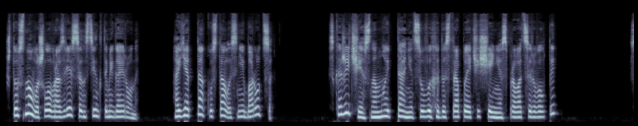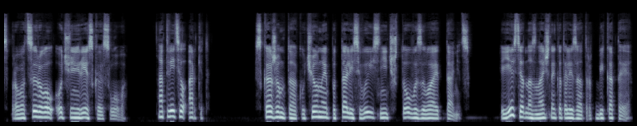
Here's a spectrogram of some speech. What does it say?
что снова шло вразрез с инстинктами Гайроны. А я так устала с ней бороться. Скажи честно, мой танец у выхода с тропы очищения спровоцировал ты? Спровоцировал очень резкое слово. Ответил Аркет. Скажем так, ученые пытались выяснить, что вызывает танец. Есть однозначный катализатор – бикотея.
